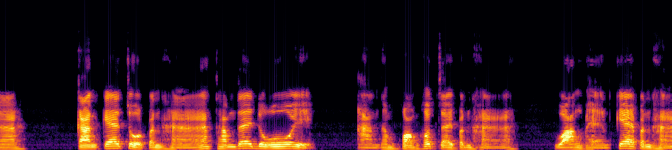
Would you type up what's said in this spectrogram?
นะการแก้โจทย์ปัญหาทำได้โดยอ่านทำความเข้าใจปัญหา วางแผนแก้ปัญหา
